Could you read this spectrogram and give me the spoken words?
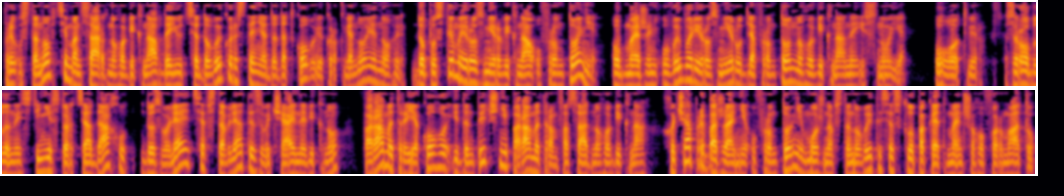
При установці мансардного вікна вдаються до використання додаткової кроквяної ноги. Допустимий розмір вікна у фронтоні, обмежень у виборі розміру для фронтонного вікна не існує. У отвір, зроблений з тіні з торця даху, дозволяється вставляти звичайне вікно, параметри якого ідентичні параметрам фасадного вікна. Хоча при бажанні у фронтоні можна встановитися склопакет меншого формату,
